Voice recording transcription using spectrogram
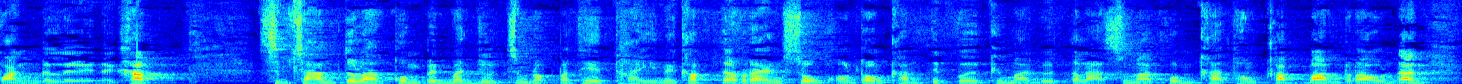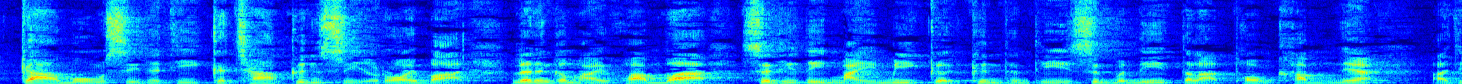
ฟังกันเลยนะครับ 13 ตุลาคมเป็นวันหยุดสำหรับประเทศไทยนะครับ แต่แรงส่งของทองคำที่เปิดขึ้นมาโดยตลาดสมาคมค่าทองคำบ้านเรานั้น9โมง4นาทีกระชากขึ้น 400 บาท และนั่นก็หมายความว่าสถิติใหม่มีเกิดขึ้นทันที ซึ่งวันนี้ตลาดทองคำเนี่ยอ่าจ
